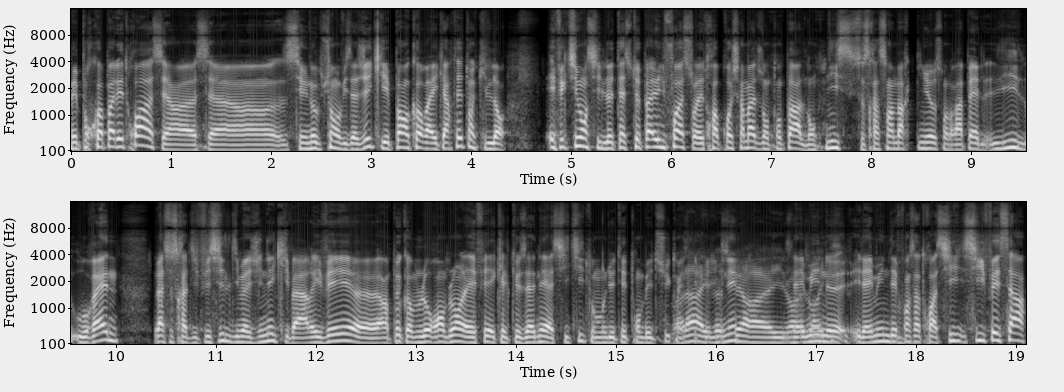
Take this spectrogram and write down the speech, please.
mais pourquoi pas les trois? C'est un- c'est un- c'est une option envisagée qui n'est pas encore à écarter tant qu'il leur. Effectivement, s'il ne le teste pas une fois sur les trois prochains matchs dont on parle, donc Nice, ce sera sans Marquinhos, on le rappelle, Lille ou Rennes, là ce sera difficile d'imaginer qu'il va arriver un peu comme Laurent Blanc l'avait fait il y a quelques années à City, tout le monde était tombé dessus quand Voilà, il il s'était va se éliminé. faire. il Il va avait, mis une, une- il avait mis une défense à 3. S'il s'il fait ça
